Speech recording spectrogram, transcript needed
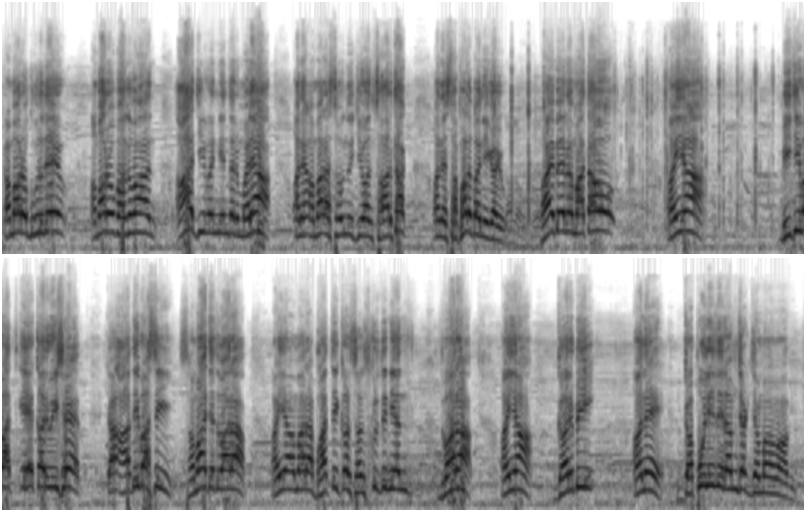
કે અમારો ગુરુદેવ, અમારો ભગવાન આ જીવનની અંદર મળ્યા અને અમારા સૌનું જીવન સાર્થક અને સફળ બની ગયું. ભાઈ બહેનો, માતાઓ, અહીંયા બીજી વાત એ કરવી છે કે આદિવાસી સમાજ દ્વારા અહીંયા અમારા ભાતિકળ સંસ્કૃતિની દ્વારા અહીંયા ગરબી અને ગપુલીની રમઝટ જમાવવામાં આવી.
